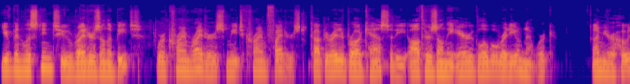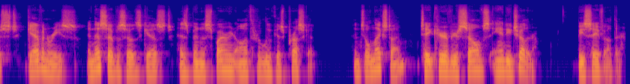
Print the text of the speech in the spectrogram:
You've been listening to Writers on the Beat, where crime writers meet crime fighters. Copyrighted broadcast of the Authors on the Air Global Radio Network. I'm your host, Gavin Reese, and this episode's guest has been aspiring author Lucas Prescott. Until next time, take care of yourselves and each other. Be safe out there.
